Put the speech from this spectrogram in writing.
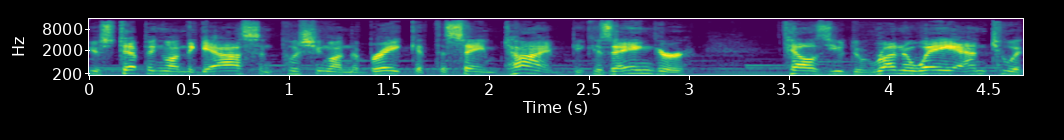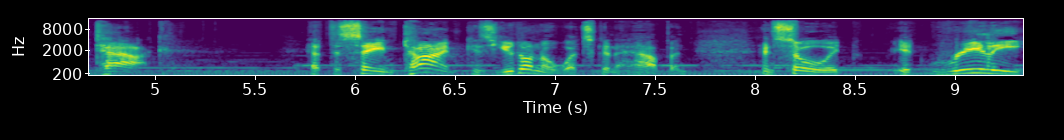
are stepping on the gas and pushing on the brake at the same time because anger tells you to run away and to attack at the same time because you don't know what's going to happen. And so it, it really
